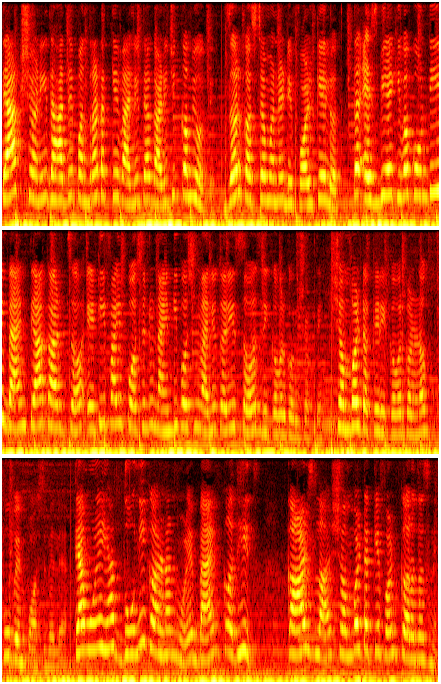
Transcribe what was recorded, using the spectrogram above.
त्या क्षणी दहा ते पंधरा टक्के व्हॅल्यू त्या गाडीची कमी होते. जर कस्टमरने डिफॉल्ट केलं तर एसबीआय किंवा कोणतीही बँक त्या कारचं eighty five percent to ninety percent value तरी सहज रिकवर करू शकते. शंभर टक्के रिकवर करणं खूप इम्पॉसिबल आहे. त्यामुळे ह्या दोन्ही कारणांमुळे बँक कधीच कार्ड्सला शंभर टक्के फंड करतच नाही.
